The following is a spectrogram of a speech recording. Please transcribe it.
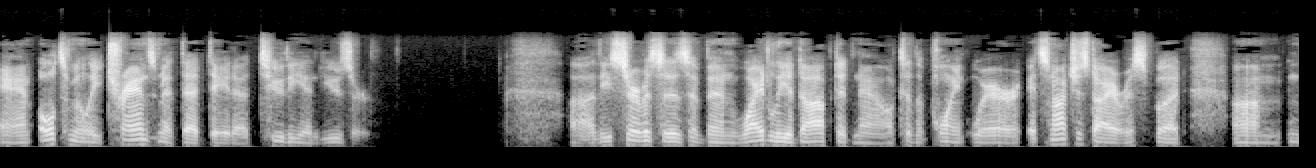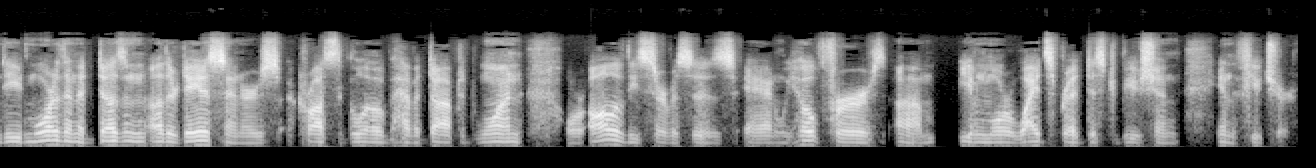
and ultimately transmit that data to the end user. Uh, these services have been widely adopted now to the point where it's not just IRIS, but um, indeed more than a dozen other data centers across the globe have adopted one or all of these services, and we hope for um, even more widespread distribution in the future.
